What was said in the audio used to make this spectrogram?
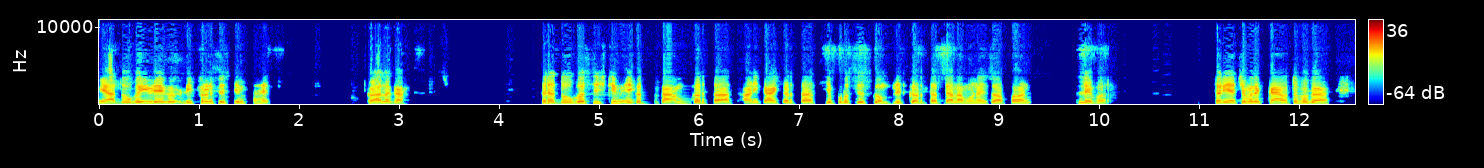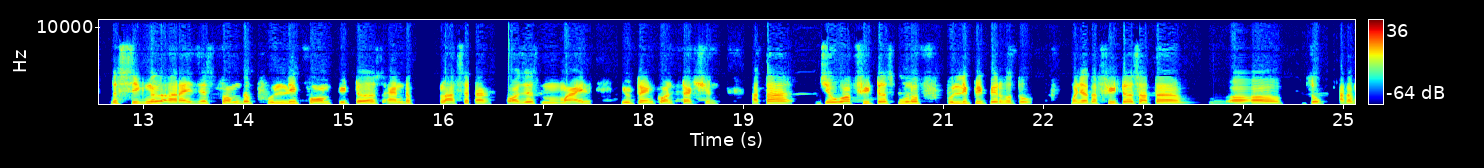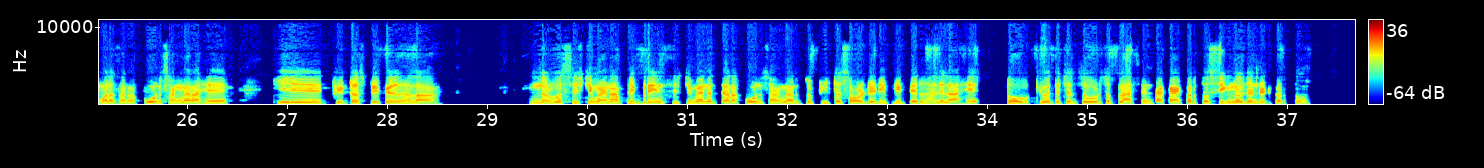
या दोघही डिफरंट सिस्टीम्स आहेत. कळालं का? तर या दोघं सिस्टीम एकत्र काम करतात आणि काय करतात? हे प्रोसेस कंप्लीट करतात. त्याला म्हणायचं आपण लेबर तर याच्यामध्ये काय होतं बघा? The signal arises from the fully form fetus and the placenta causes mild uterine contraction आता जेव्हा फिटर्स पूर्ण फुल्ली प्रिपेअर होतो म्हणजे आता फिटर्स आता जो आता मला सांगा कोण सांगणार आहे की फिटस प्रिपेअर झाला? नर्वस सिस्टीम आहे ना आपली ब्रेन सिस्टीम आहे ना त्याला कोण सांगणार? जो फिटस ऑलरेडी प्रिपेअर झालेला आहे तो किंवा त्याच्या जवळचा प्लासेंटा काय करतो? सिग्नल जनरेट करतो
